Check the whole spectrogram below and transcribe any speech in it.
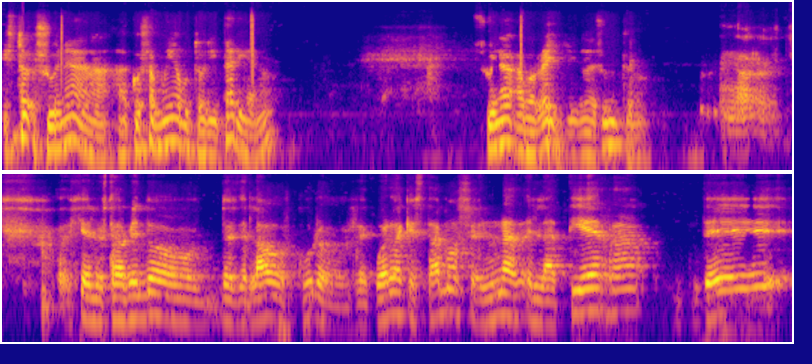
Esto suena a, cosa muy autoritaria, ¿no? Suena a Borrell el asunto. No, es que lo estás viendo desde el lado oscuro. Recuerda que estamos en, una, en la tierra de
